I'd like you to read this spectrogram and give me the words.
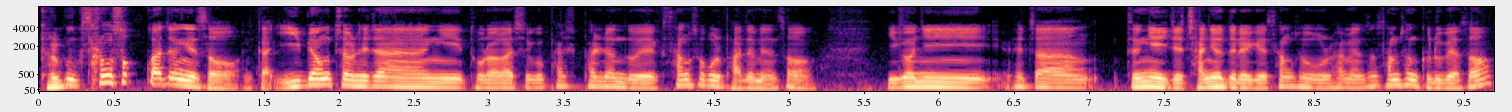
결국 상속 과정에서 그러니까 이병철 회장이 돌아가시고 88년도에 상속을 받으면서 이건희 회장 등의 이제 자녀들에게 상속을 하면서 삼성그룹에서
